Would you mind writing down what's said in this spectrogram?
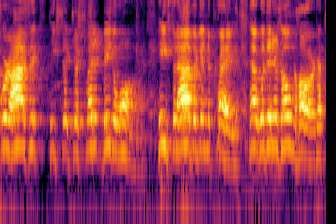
For Isaac, he said, just let it be the one. He said, I begin to pray uh, within his own heart.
